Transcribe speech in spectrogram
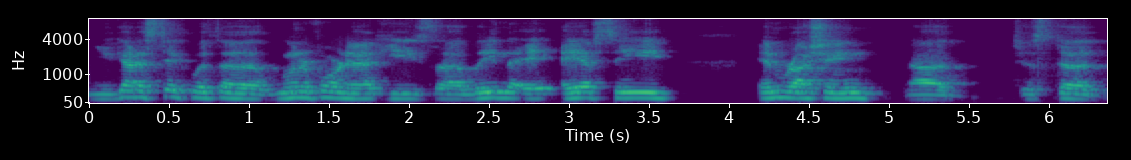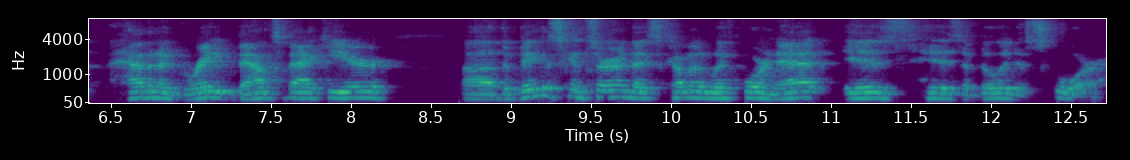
you got to stick with uh, Leonard Fournette. He's uh, leading the a- AFC in rushing, uh, just uh, having a great bounce back year. The biggest concern that's coming with Fournette is his ability to score.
